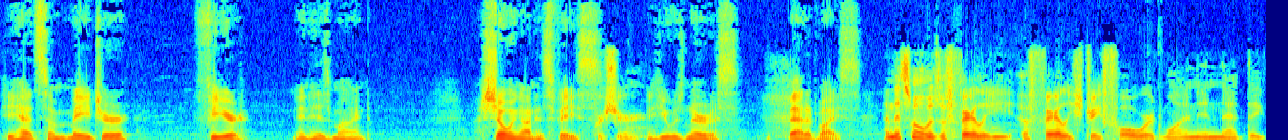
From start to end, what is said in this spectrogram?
he had some major fear in his mind showing on his face For sure. and he was nervous. Bad advice. And this one was a fairly a fairly straightforward one in that they you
